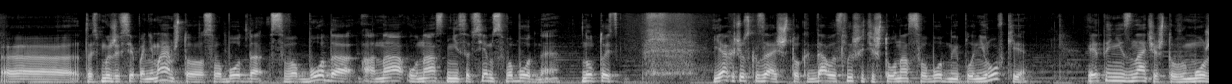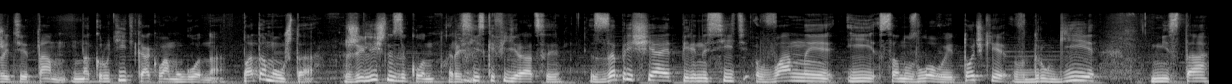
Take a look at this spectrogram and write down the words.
Э, то есть мы же все понимаем, что свобода, свобода, она у нас не совсем свободная. Ну, то есть я хочу сказать, что когда вы слышите, что у нас свободные планировки, это не значит, что вы можете там накрутить как вам угодно. Потому что жилищный закон Российской Федерации запрещает переносить ванные и санузловые точки в другие места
